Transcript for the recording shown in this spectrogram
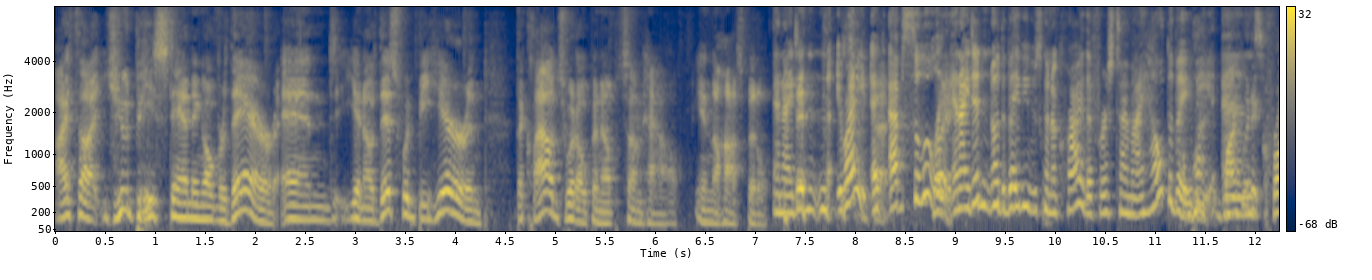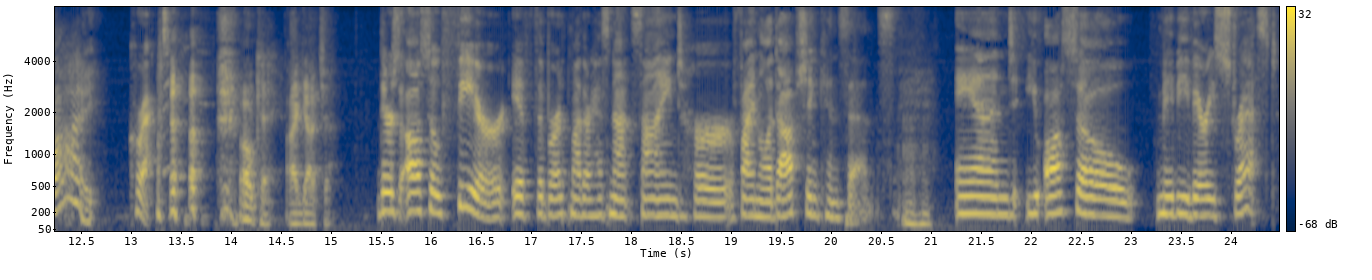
I thought you'd be standing over there, and, you know, this would be here, and the clouds would open up somehow in the hospital. And I didn't, right, absolutely. Right. And I didn't know the baby was going to cry the first time I held the baby. Why, why would it cry? Correct. okay, I gotcha. There's also fear if the birth mother has not signed her final adoption consents. Mm-hmm. And you also may be very stressed.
